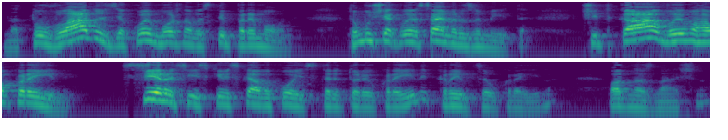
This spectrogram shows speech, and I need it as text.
На ту владу, з якою можна вести перемовини. Тому що, як ви самі розумієте, чітка вимога України. Всі російські війська виходять з території України, Крим це Україна, однозначно.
